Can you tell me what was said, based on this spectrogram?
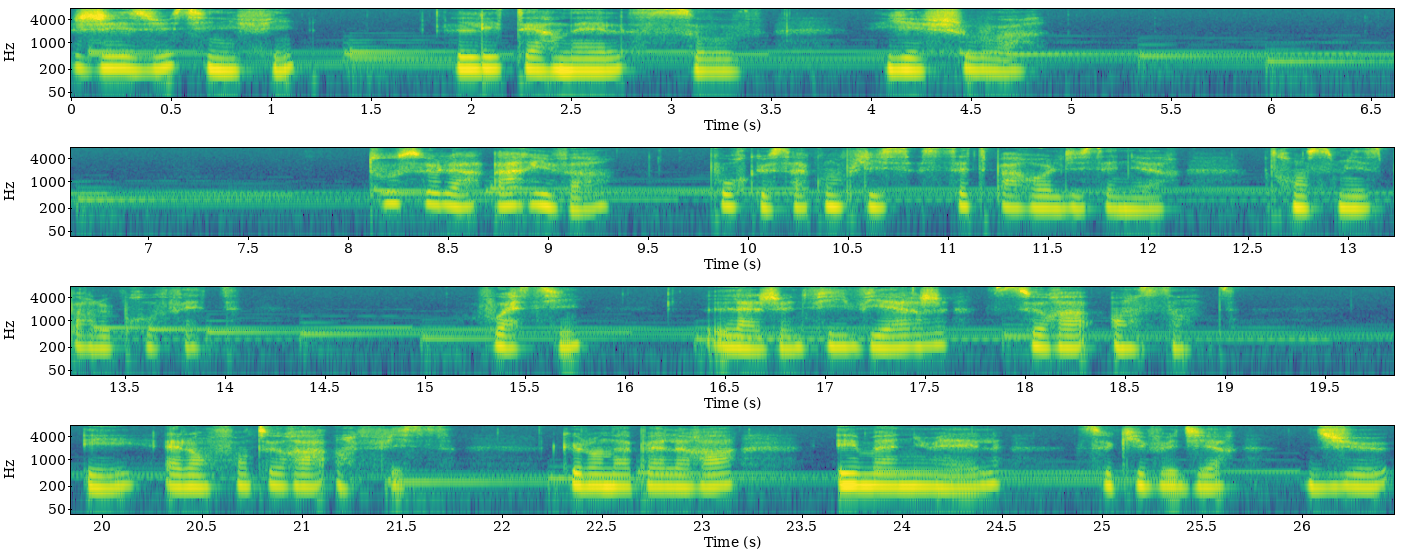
Jésus signifie l'Éternel sauve, Yeshua. Tout cela arriva pour que s'accomplisse cette parole du Seigneur transmise par le prophète. Voici, la jeune fille vierge sera enceinte et elle enfantera un fils que l'on appellera Emmanuel, ce qui veut dire Dieu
